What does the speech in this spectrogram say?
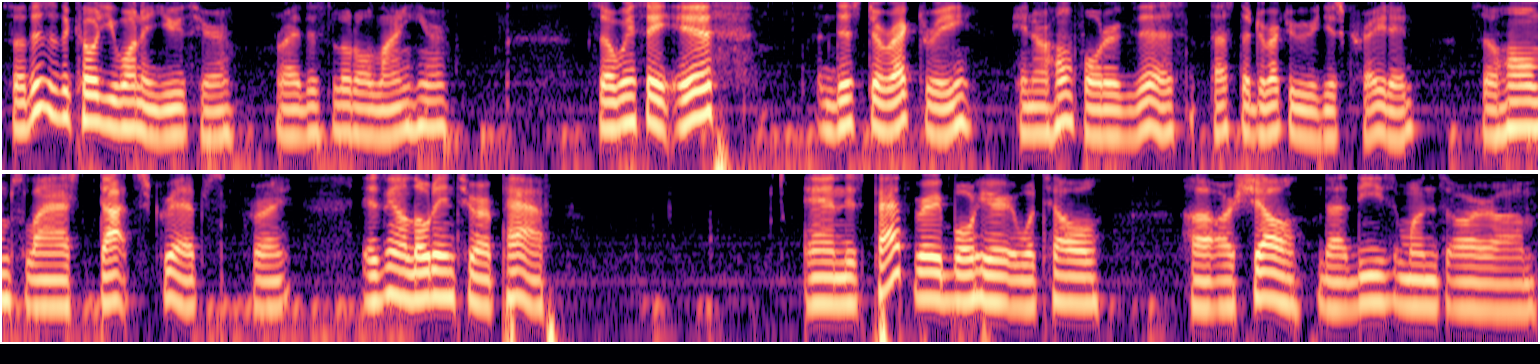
so this is the code you want to use here right? This little line here. So we say if this directory in our home folder exists that's the directory we just created. So home slash dot scripts, right, is going to load into our path. And this path variable here it will tell uh, our shell that these ones are, um,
